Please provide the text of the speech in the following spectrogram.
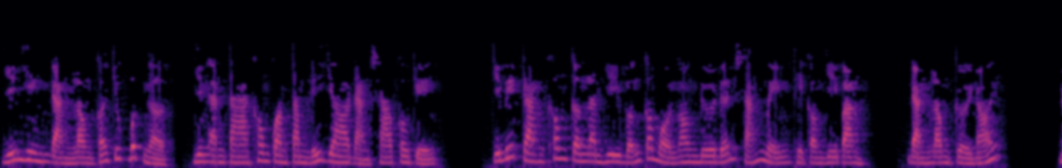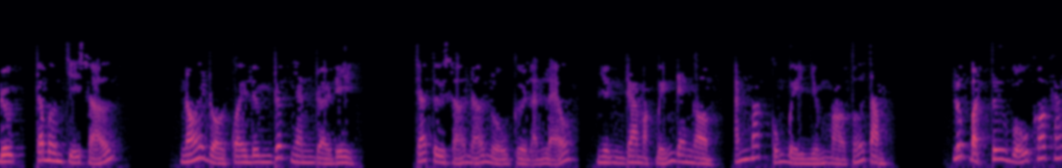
Dĩ nhiên Đằng Long có chút bất ngờ, nhưng anh ta không quan tâm lý do đằng sau câu chuyện. Chỉ biết rằng không cần làm gì vẫn có mồi ngon đưa đến sẵn miệng thì còn gì bằng. Đằng Long cười nói, được, cảm ơn chị sở. Nói rồi quay lưng rất nhanh rời đi. Trái tư sở nở nụ cười lạnh lẽo, nhìn ra mặt biển đen ngòm, ánh mắt cũng bị nhuộm màu tối tăm. Lúc Bạch Tư Vũ khó khăn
